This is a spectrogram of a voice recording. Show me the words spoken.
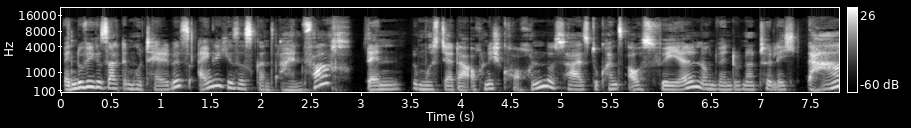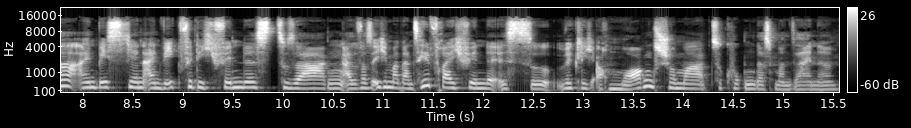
Wenn du, wie gesagt, im Hotel bist, eigentlich ist es ganz einfach denn du musst ja da auch nicht kochen. Das heißt, du kannst auswählen und wenn du natürlich da ein bisschen einen Weg für dich findest, zu sagen, also was ich immer ganz hilfreich finde, ist so wirklich auch morgens schon mal zu gucken, dass man seine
